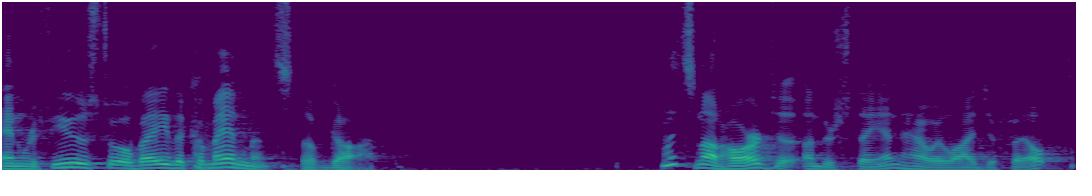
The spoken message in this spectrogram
and refused to obey the commandments of God. It's not hard to understand how Elijah felt.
